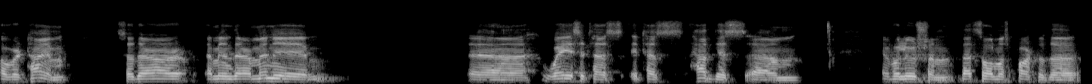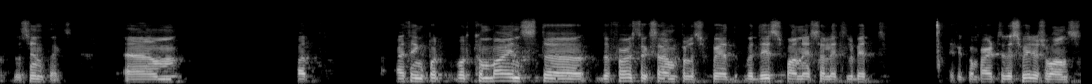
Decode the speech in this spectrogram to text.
over time. So there are, I mean, there are many uh, ways it has it has had this um, evolution. That's almost part of the the syntax. Um, but I think what what combines the the first examples with with this one is a little bit, if you compare it to the Swedish ones,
